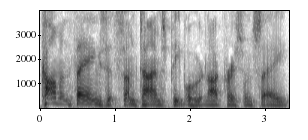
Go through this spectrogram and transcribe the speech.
common things that sometimes people who are not Christians say,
